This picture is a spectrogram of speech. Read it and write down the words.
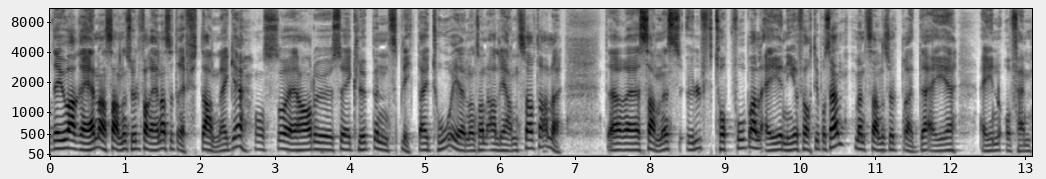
det er jo Arena, Sandnes Ulf Arena som drifter anlegget. Og så er, klubben splitta i to i en sånn allianseavtale der eh, Sandnes Ulf toppfotball eier 49% mens Sandnes Ulf bredde eier 51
